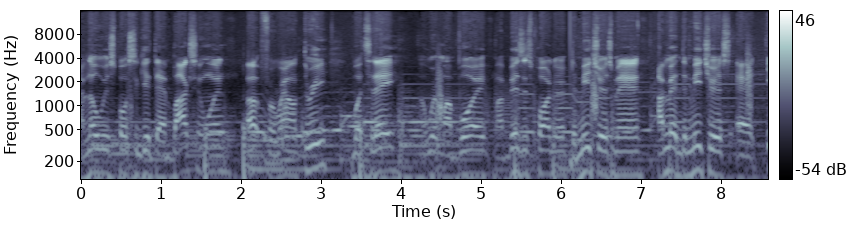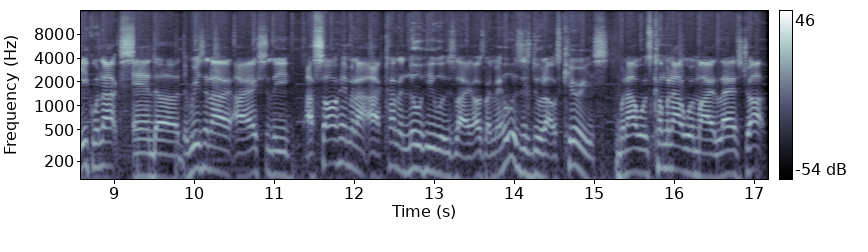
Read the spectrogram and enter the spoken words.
I know we were supposed to get that boxing one up for round three, but today with my boy, my business partner, Demetrius, man. I met Demetrius at Equinox, and uh, the reason I, I, actually, I saw him and I, I kind of knew he was like, I was like, man, who is this dude? I was curious. When I was coming out with my last drop,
